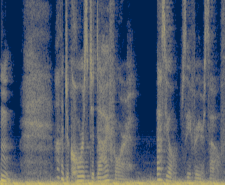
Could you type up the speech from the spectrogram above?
Hmm. Well, the decor's to die for. As you'll see for yourself.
